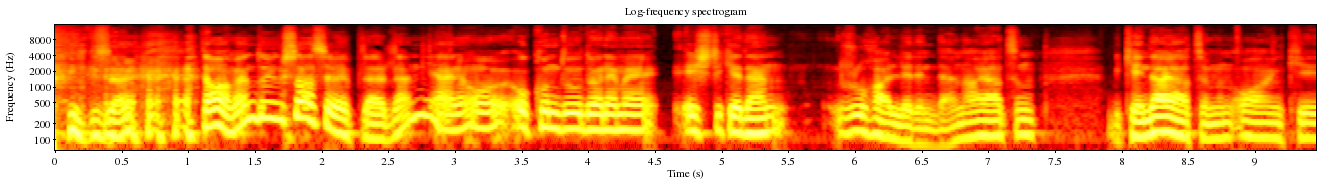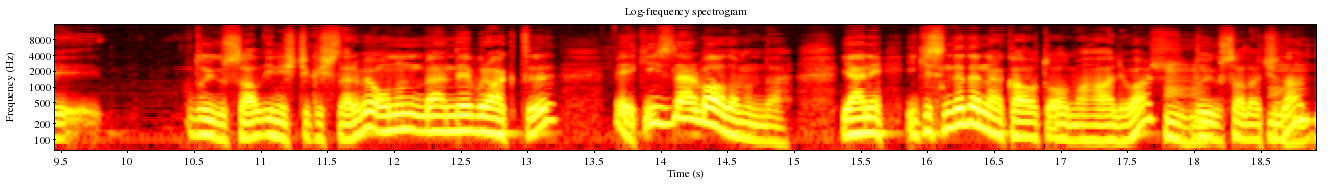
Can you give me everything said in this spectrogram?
güzel. Tamamen duygusal sebeplerden. Yani o okunduğu döneme eşlik eden ruh hallerinden, hayatın, kendi hayatımın o anki duygusal iniş çıkışları ve onun bende bıraktığı belki izler bağlamında. Yani ikisinde de knockout olma hali var Hı -hı. duygusal açıdan. Hı -hı.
